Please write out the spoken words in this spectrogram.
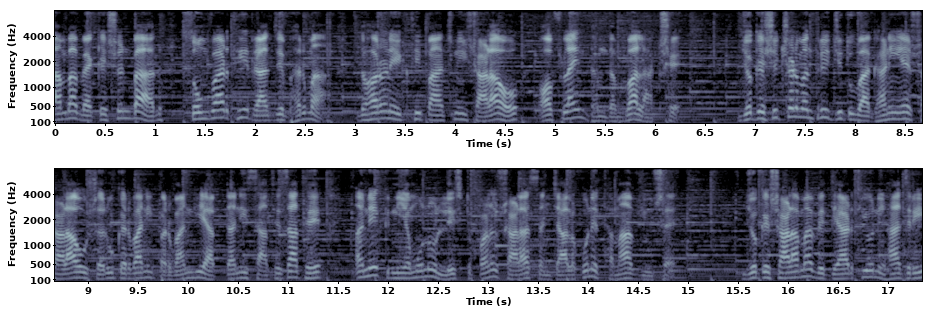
લાંબા વેકેશન બાદ સોમવારથી રાજ્યભરમાં ધોરણ એકથી પાંચની શાળાઓ ઓફલાઈન ધમધમવા લાગશે. જો કે શિક્ષણ મંત્રી જીતુ વાઘાણીએ શાળાઓ શરૂ કરવાની પરવાનગી આપતાની સાથે સાથે અનેક નિયમોનું લિસ્ટ પણ શાળા સંચાલકોને થમાવ્યું છે. જો કે શાળામાં વિદ્યાર્થીઓની હાજરી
